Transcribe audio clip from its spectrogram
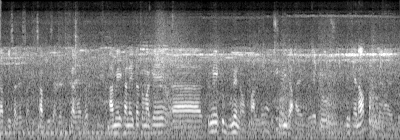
ছাব্বিশ হাজার সরি ছাব্বিশ হাজার টাকার মতো। আমি এখানে এটা তোমাকে তুমি একটু গুনে নাও পারলে সুবিধা হয় একটু। একটু দেখে নাও একটু।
